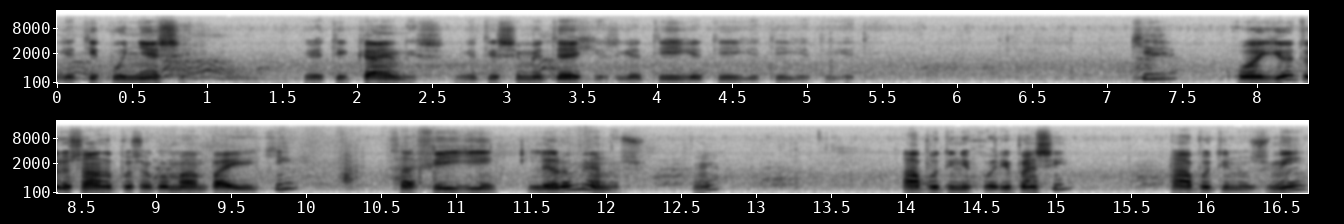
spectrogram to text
γιατί κουνιέσαι, γιατί κάνεις, γιατί συμμετέχεις, γιατί, γιατί, γιατί, γιατί, γιατί. Και ο αγιότερος άνθρωπος ακόμα αν πάει εκεί, θα φύγει λερωμένος. Ε; Από την ηχορύπανση, από την οσμή,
